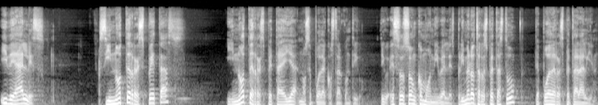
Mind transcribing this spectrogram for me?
ideales. Si no te respetas y no te respeta ella, no se puede acostar contigo. Digo, esos son como niveles. Primero te respetas tú, te puede respetar alguien.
